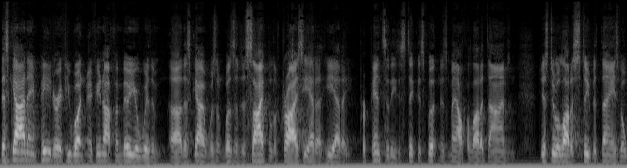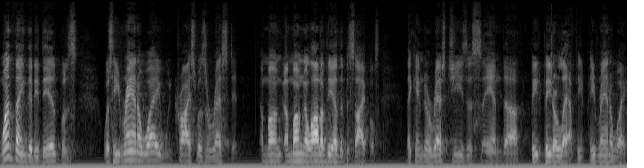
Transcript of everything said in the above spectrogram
This guy named Peter, if you weren't, if you're not familiar with him, uh, this guy was a, was a disciple of Christ. He had a he had a propensity to stick his foot in his mouth a lot of times and just do a lot of stupid things. But one thing that he did was was he ran away when Christ was arrested among among a lot of the other disciples. They came to arrest Jesus, and uh, Peter, Peter, left. He, he ran away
